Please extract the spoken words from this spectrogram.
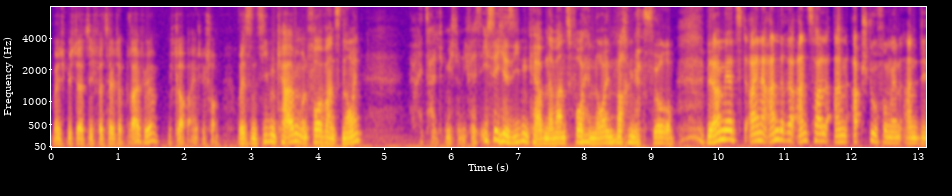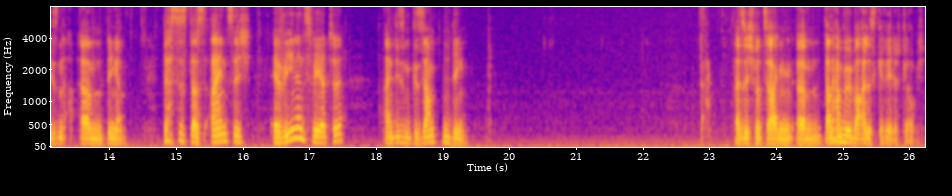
Wenn ich mich da jetzt nicht verzählt habe, drei, vier? Ich glaube eigentlich schon. Oder es sind sieben Kerben und vorher waren es neun. Jetzt halte ich mich doch nicht fest. Ich sehe hier sieben Kerben, da waren es vorher neun, machen wir es so rum. Wir haben jetzt eine andere Anzahl an Abstufungen an diesen ähm, Dingen. Das ist das einzig Erwähnenswerte an diesem gesamten Ding. Also ich würde sagen, ähm, dann haben wir über alles geredet, glaube ich.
